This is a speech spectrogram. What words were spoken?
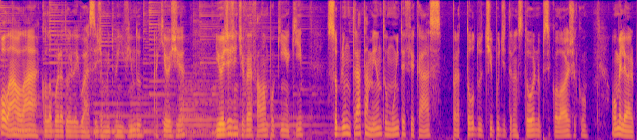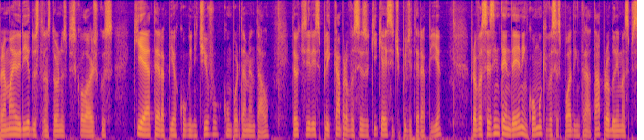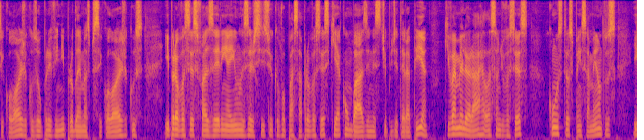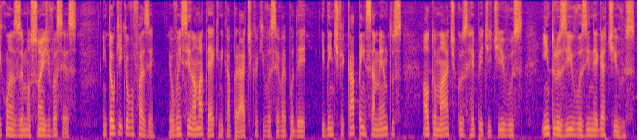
Olá, olá, colaborador da Iguá, seja muito bem-vindo. Aqui é e hoje a gente vai falar um pouquinho aqui sobre um tratamento muito eficaz para todo tipo de transtorno psicológico, ou melhor, para a maioria dos transtornos psicológicos, que é a terapia cognitivo-comportamental. Então eu queria explicar para vocês o que é esse tipo de terapia, para vocês entenderem como que vocês podem tratar problemas psicológicos ou prevenir problemas psicológicos e para vocês fazerem aí um exercício que eu vou passar para vocês que é com base nesse tipo de terapia, que vai melhorar a relação de vocês com os teus pensamentos e com as emoções de vocês. Então o que que eu vou fazer? Eu vou ensinar uma técnica prática que você vai poder identificar pensamentos automáticos, repetitivos, intrusivos e negativos.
